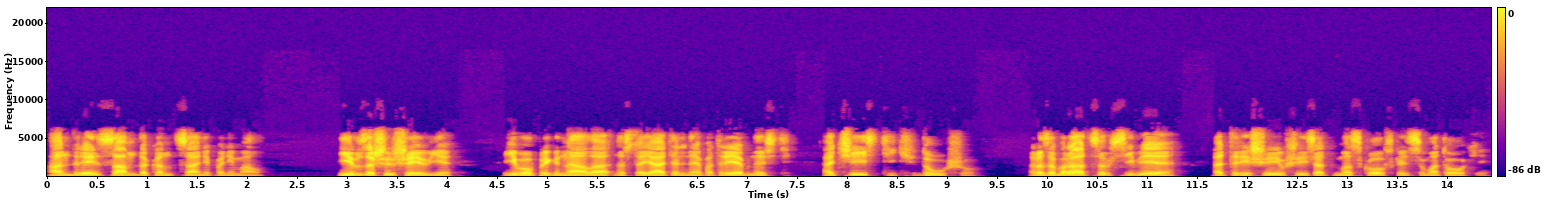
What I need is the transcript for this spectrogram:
Андрей сам до конца не понимал. И в Зашишевье его пригнала настоятельная потребность очистить душу, разобраться в себе, отрешившись от московской суматохи.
